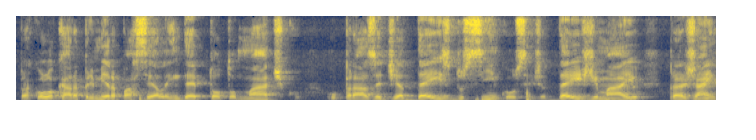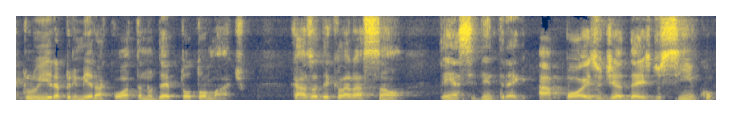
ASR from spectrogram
para colocar a primeira parcela em débito automático, o prazo é dia 10 do 5, ou seja, 10 de maio, para já incluir a primeira cota no débito automático. Caso a declaração tenha sido entregue após o dia 10 do 5,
